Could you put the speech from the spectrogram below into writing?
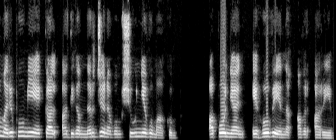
മരുഭൂമിയേക്കാൾ അധികം നിർജനവും ശൂന്യവുമാക്കും. അപ്പോൾ ഞാൻ യഹോവയെന്ന് അവർ അറിയും.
